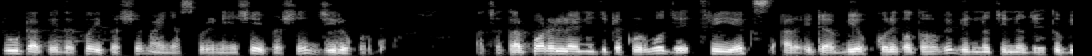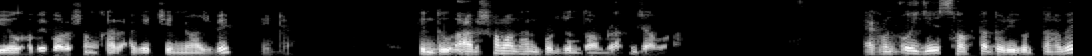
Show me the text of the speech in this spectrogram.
টুটাকে দেখো এই পাশে মাইনাস করে নিয়ে এসে এই পাশে জিরো করব। আচ্ছা তারপরের লাইনে যেটা করব যে থ্রি এক্স আর এটা বিয়োগ করে কত হবে? ভিন্ন চিহ্ন যেহেতু বিয়োগ হবে, বড় সংখ্যার আগের চিহ্ন আসবে এটা কিন্তু আর সমাধান পর্যন্ত আমরা যাব না। এখন ওই যে ছকটা তৈরি করতে হবে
